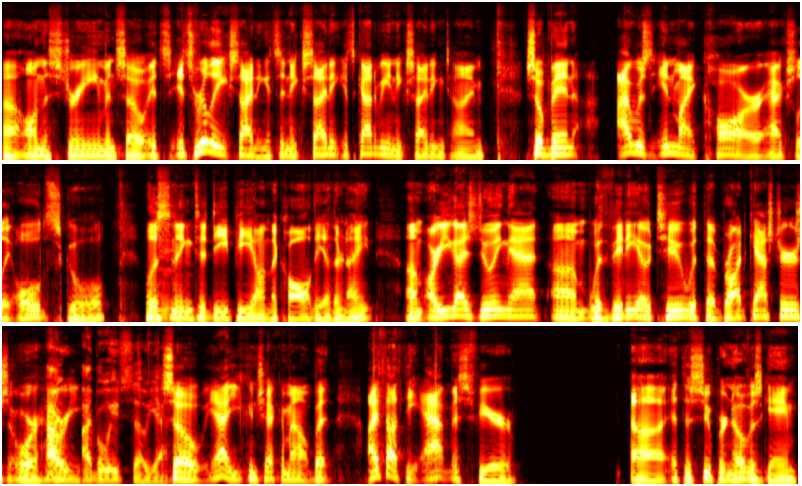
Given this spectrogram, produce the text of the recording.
on the stream, and so it's it's really exciting. It's an exciting. It's got to be an exciting time. So Ben, I was in my car, actually old school, listening to DP on the call the other night. Um, are you guys doing that um, with video too with the broadcasters, or how I, are you? I believe so. Yeah. So yeah, you can check them out. But I thought the atmosphere uh, at the Supernovas game,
